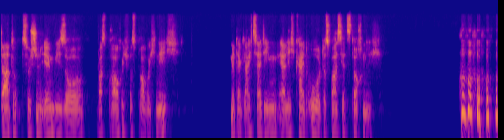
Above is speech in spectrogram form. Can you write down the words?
dazwischen irgendwie so, was brauche ich, was brauche ich nicht. Mit der gleichzeitigen Ehrlichkeit, oh, das war es jetzt doch nicht.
